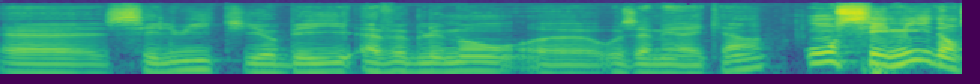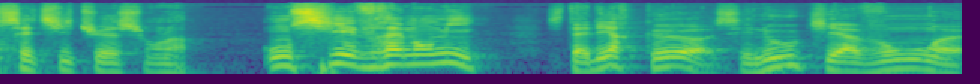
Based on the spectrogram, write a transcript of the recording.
Euh, c'est lui qui obéit aveuglement euh, aux Américains. On s'est mis dans cette situation-là. On s'y est vraiment mis. C'est-à-dire que c'est nous qui avons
